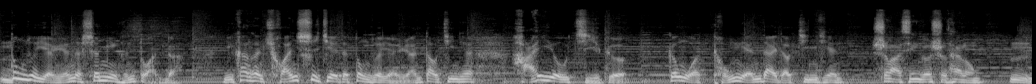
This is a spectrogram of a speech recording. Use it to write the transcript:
嗯。动作演员的生命很短的，你看看全世界的动作演员到今天还有几个跟我同年代到今天，施瓦辛格、史泰龙。嗯，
